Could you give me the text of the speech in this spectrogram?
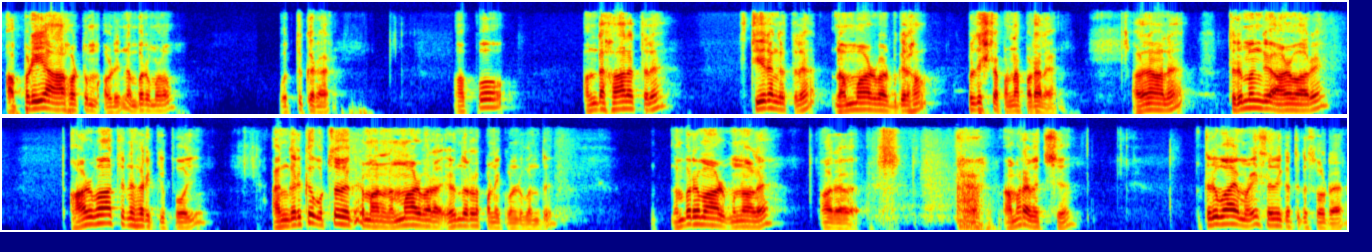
அப்படியே ஆகட்டும் அப்படின்னு நம்பெருமாளும் ஒத்துக்கிறார். அப்போது அந்த காலத்தில் ஸ்ரீரங்கத்தில் நம்மாழ்வார் விக்கிரகம் பிரதிஷ்டை பண்ணப்படலை. அதனால் திருமங்கை ஆழ்வாரே ஆழ்வார் திருநகருக்கு போய் அங்கே இருக்க உற்சவகரமான நம்மாழ்வாரை எழுந்தருள பண்ணி கொண்டு வந்து நம்பருமாள் முன்னால் அவரை அமர வச்சு திருவாய்மொழி சேவிக்கிறதுக்கு சொல்கிறார்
